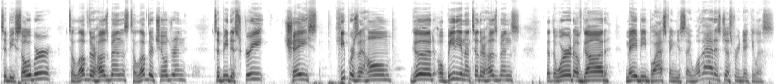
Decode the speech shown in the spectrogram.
to be sober, to love their husbands, to love their children, to be discreet, chaste, keepers at home, good, obedient unto their husbands, that the word of God may be blasphemed. You say, well, that is just ridiculous.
